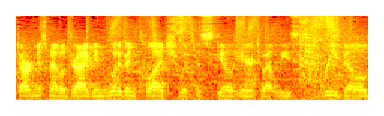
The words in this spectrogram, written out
Darkness Metal Dragon would have been clutch with the skill here to at least rebuild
